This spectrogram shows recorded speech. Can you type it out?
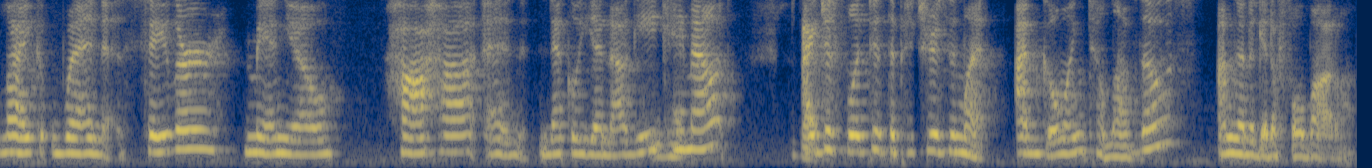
Like when Sailor Manyo, Haha, and Neko Yanagi mm-hmm. came out, I just looked at the pictures and went, I'm going to love those. I'm going to get a full bottle.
